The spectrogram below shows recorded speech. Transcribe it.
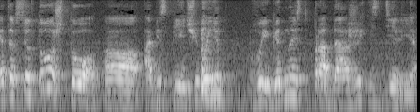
Это все то, что э, обеспечивает выгодность продажи изделия.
